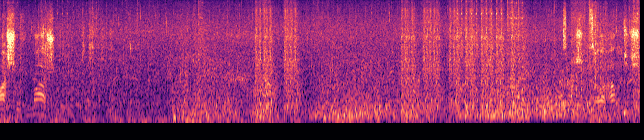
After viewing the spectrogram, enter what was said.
Вашу ж машу. Це ж що, залагало чи що?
